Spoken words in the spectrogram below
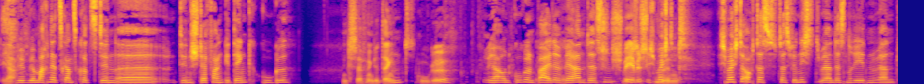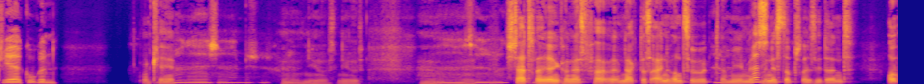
Ja, Wir, wir machen jetzt ganz kurz den, äh, den Stefan Gedenk Google. in Steffen gedenkt Und- Google. Ja, und googeln beide währenddessen. Schwäbisch ich, ich möchte, Gmünd. ich möchte auch, dass, dass wir nicht währenddessen reden, während wir googeln. Okay. News, News. Stadträtin Kongress nacktes Einhorn zu Termin mit Was? Ministerpräsident. Oh,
